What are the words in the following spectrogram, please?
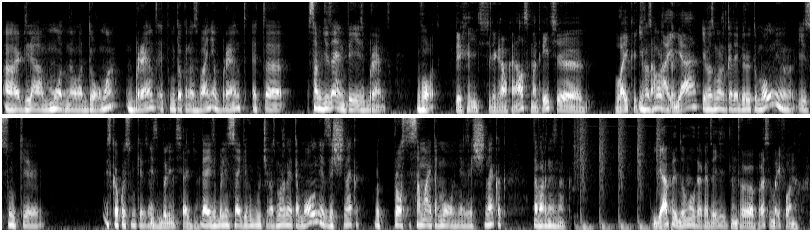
э, для модного дома бренд — это не только название, бренд — это... Сам дизайн — это и есть бренд. Вот. Переходите в телеграм-канал, смотрите, лайкайте. И, возможно, а я... И, возможно, когда я беру эту молнию из сумки... Из какой сумки я взял? Из Баленсиаги. Да, из Баленсиаги в Гуччи. Возможно, эта молния защищена как... Вот просто сама эта молния защищена как товарный знак. Я придумал, как ответить на твой вопрос об айфонах.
